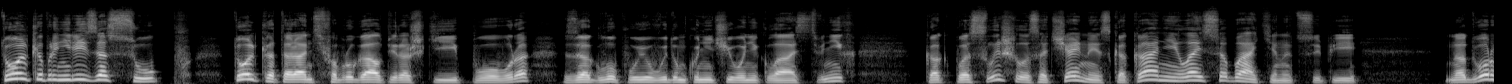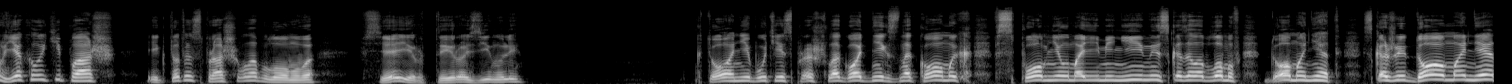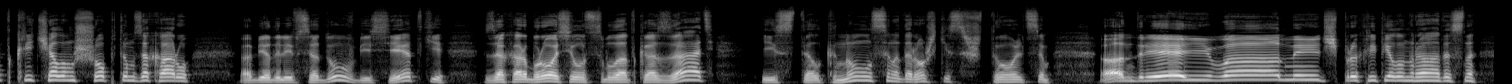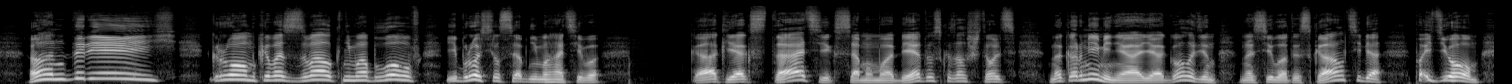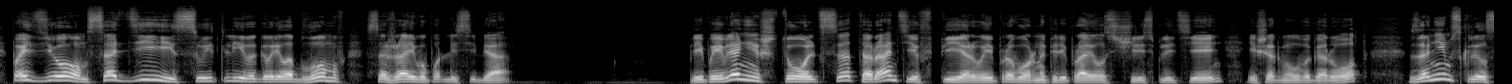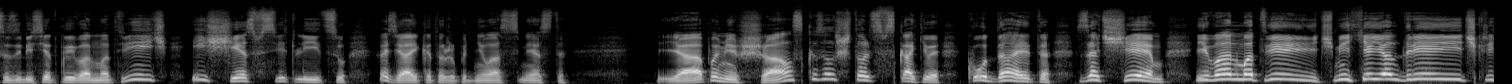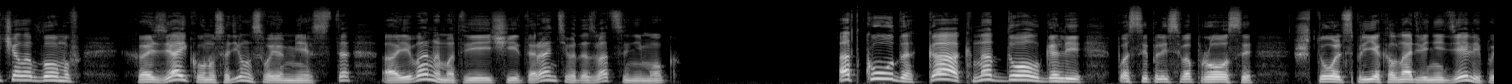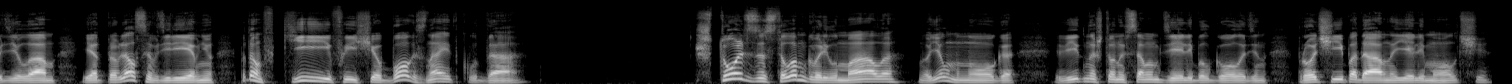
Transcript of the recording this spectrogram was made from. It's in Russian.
Только принялись за суп, только Тарантьев обругал пирожки и повара за глупую выдумку ничего не класть в них, как послышалось отчаянное скакание и лай собаки на цепи. На двор въехал экипаж, и кто-то спрашивал Обломова. Все и рты разинули. «Кто-нибудь из прошлогодних знакомых вспомнил мои именины?» — сказал Обломов. «Дома нет! Скажи, дома нет!» — кричал он шептом Захару. Обедали в саду, в беседке. Захар бросился было отказать и столкнулся на дорожке с Штольцем. «Андрей Иваныч!» — прохрипел он радостно. «Андрей!» — громко воззвал к нему Обломов и бросился обнимать его. «Как я кстати к самому обеду», — сказал Штольц. «Накорми меня, я голоден, на силу отыскал тебя. Пойдем, пойдем, садись», — суетливо говорил Обломов, сажая его подле себя. При появлении Штольца Тарантьев первый проворно переправился через плетень и шагнул в огород. За ним скрылся за беседку Иван Матвеевич и исчез в светлицу. Хозяйка тоже поднялась с места. «Я помешал», — сказал Штольц, вскакивая. «Куда это? Зачем? Иван Матвеевич! Михей Андреевич!» — кричал Обломов. Хозяйку он усадил на свое место, а Ивана Матвеевича и Тарантьева дозваться не мог. «Откуда? Как? Надолго ли?» — посыпались вопросы. Штольц приехал на две недели по делам и отправлялся в деревню, потом в Киев и еще бог знает куда. Штольц за столом говорил мало, но ел много. Видно, что он и в самом деле был голоден, прочие подавно ели молча.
